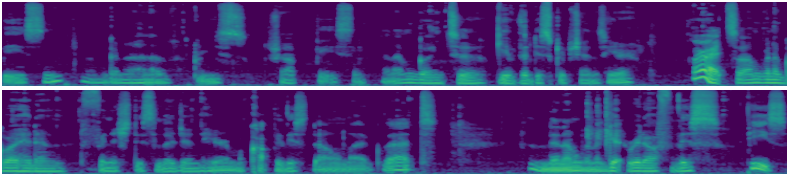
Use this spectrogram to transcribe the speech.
Basin. I'm to have Grease Trap Basin, and I'm going to give the descriptions here. All right, so I'm gonna go ahead and finish this legend here. I'm gonna copy this down like that. And then I'm gonna get rid of this piece.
